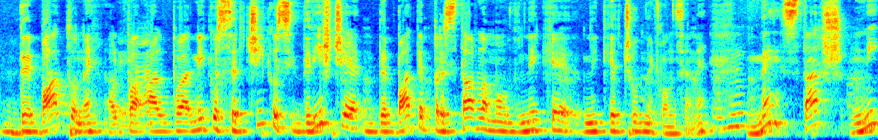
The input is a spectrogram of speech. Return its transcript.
debato ne, ali, pa, Ja. ali pa neko srčiko sidrišče debate predstavljamo v neke, neke čudne konce. Ne? ne, starš ni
